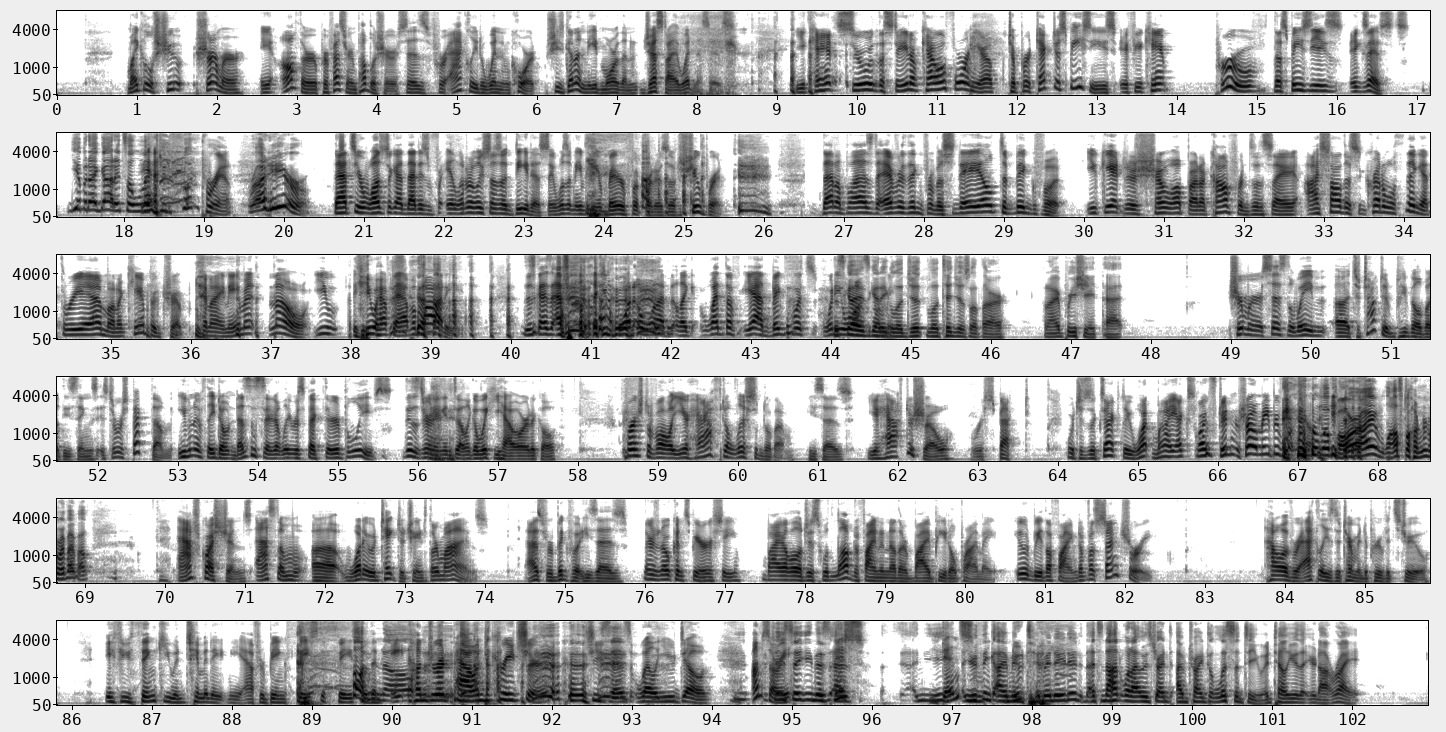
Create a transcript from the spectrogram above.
Michael Schu- Shermer, a author, professor and publisher, says for Ackley to win in court, she's going to need more than just eyewitnesses. you can't sue the state of California to protect a species if you can't prove the species exists. Yeah, but I got its alleged footprint right here. That's your once again. That is it. Literally says Adidas. It wasn't even your bare footprint. It was a shoe print. That applies to everything from a snail to Bigfoot. You can't just show up at a conference and say, "I saw this incredible thing at 3 a.m. on a camping trip. Can I name it?" No, you you have to have a body. This guy's absolutely 101. Like what the? F- yeah, Bigfoot's. What do This you guy want? is from getting legit litigious with her, and I appreciate that. Shermer says the way uh, to talk to people about these things is to respect them, even if they don't necessarily respect their beliefs. This is turning into like a WikiHow article. First of all, you have to listen to them, he says. You have to show respect, which is exactly what my ex wife didn't show me before. No. Before I lost 125 pounds. Ask questions. Ask them uh, what it would take to change their minds. As for Bigfoot, he says, there's no conspiracy. Biologists would love to find another bipedal primate. It would be the find of a century. However, Ackley is determined to prove it's true. If you think you intimidate me after being face to face with an no. 800 pound creature, she says, well, you don't. I'm sorry. She's taking this, This as you, dense you think I'm nut- intimidated? That's not what I was trying. To, I'm trying to listen to you and tell you that you're not right.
